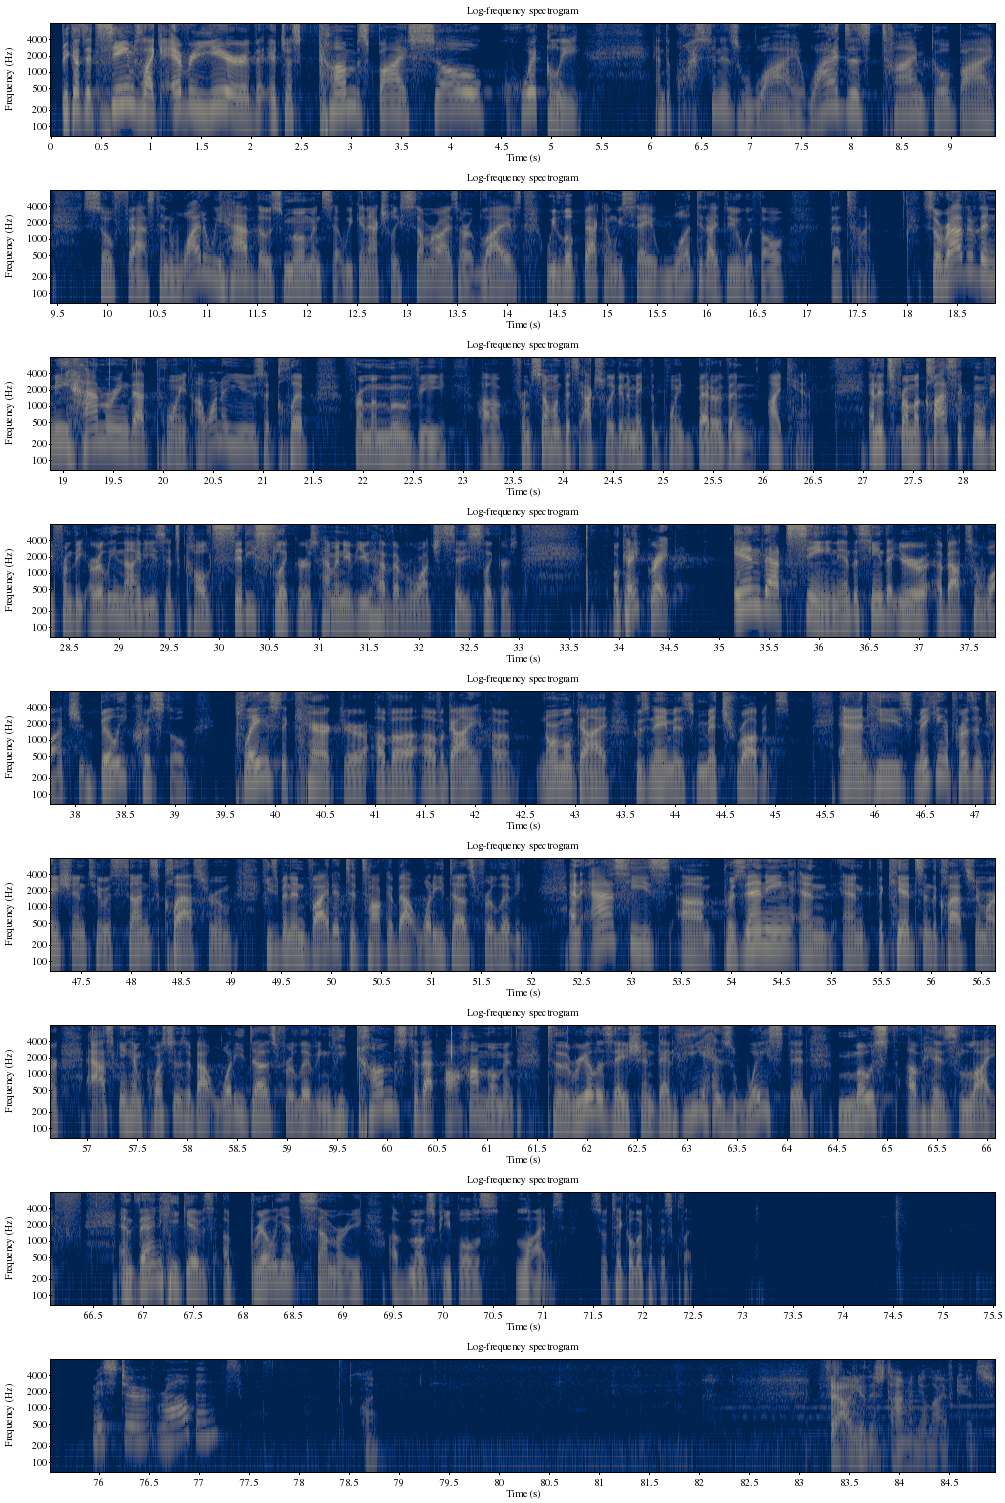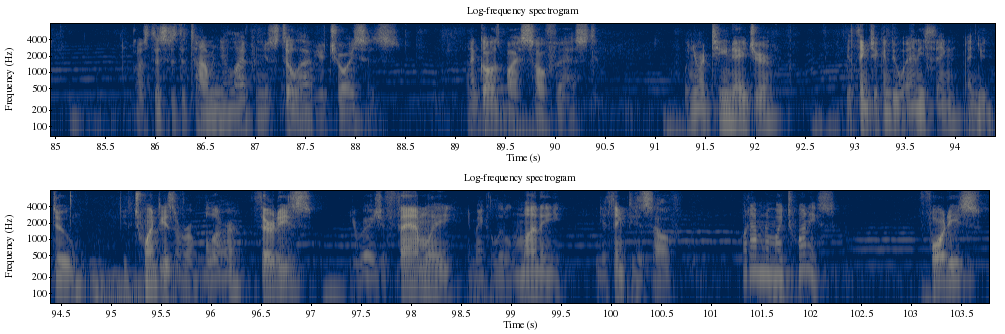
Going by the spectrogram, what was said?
because it seems like every year it just comes by so quickly. And the question is why? Why does time go by so fast? And why do we have those moments that we can actually summarize our lives? We look back and we say, What did I do with all that time? So rather than me hammering that point, I want to use a clip from a movie uh, from someone that's actually going to make the point better than I can. And it's from a classic movie from the early 90s. It's called City Slickers. How many of you have ever watched City Slickers? Okay, great. In that scene, in the scene that you're about to watch, Billy Crystal plays the character of a, of a guy, a normal guy, whose name is Mitch Robbins and he's making a presentation to his son's classroom. He's been invited to talk about what he does for a living. And as he's um, presenting, and, and the kids in the classroom are asking him questions about what he does for a living, he comes to that aha moment, to the realization that he has wasted most of his life. And then he gives a brilliant summary of most people's lives. So take a look at this clip. Mr. Robbins. What? Value this time in your life, kids. Because this is the time in your life when you still have your choices. And it goes by so fast. When you're a teenager, you think you can do anything, and you do. Your 20s are a blur. 30s, you raise your family, you make a little money, and you think to yourself, what happened to my 20s? 40s,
